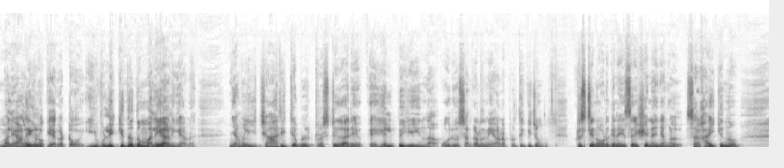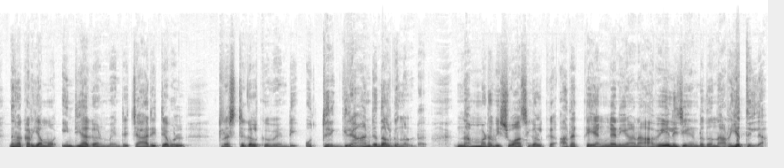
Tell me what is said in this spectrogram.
മലയാളികളൊക്കെ കേട്ടോ. ഈ വിളിക്കുന്നതും മലയാളിയാണ്. ഞങ്ങൾ ഈ ചാരിറ്റബിൾ ട്രസ്റ്റുകാരെയൊക്കെ ഹെൽപ്പ് ചെയ്യുന്ന ഒരു സംഘടനയാണ് പ്രത്യേകിച്ചും ക്രിസ്ത്യൻ ഓർഗനൈസേഷനെ ഞങ്ങൾ സഹായിക്കുന്നു. നിങ്ങൾക്കറിയാമോ ഇന്ത്യ ഗവൺമെന്റ് ചാരിറ്റബിൾ ട്രസ്റ്റുകൾക്ക് വേണ്ടി ഒത്തിരി ഗ്രാൻഡ് നൽകുന്നുണ്ട്. നമ്മുടെ വിശ്വാസികൾക്ക് അതൊക്കെ എങ്ങനെയാണ് അവെയിൽ ചെയ്യേണ്ടതെന്ന് അറിയത്തില്ല.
